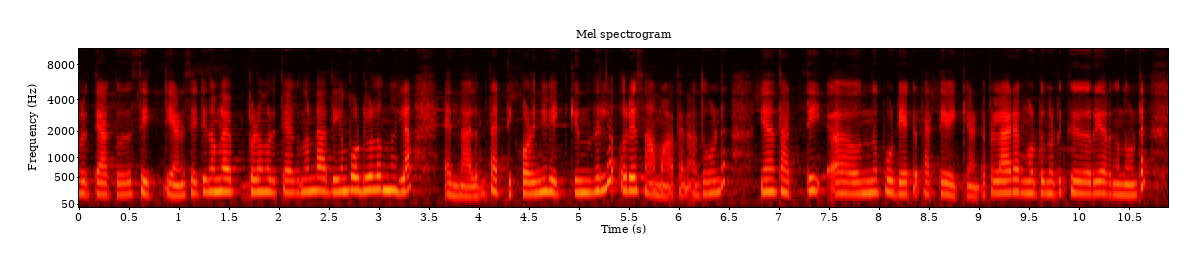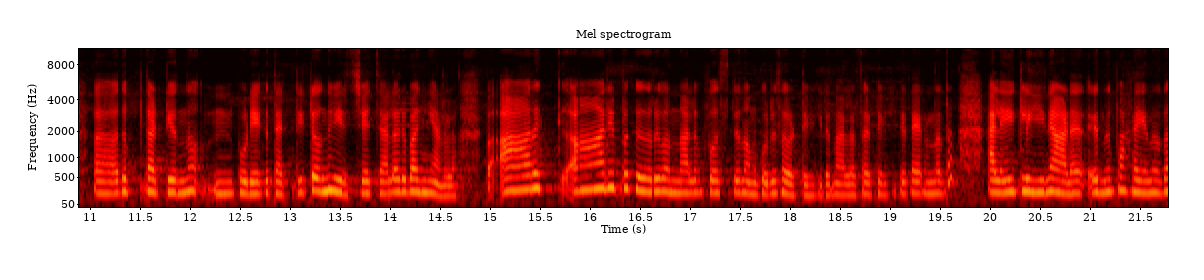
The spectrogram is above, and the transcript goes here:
വൃത്തിയാക്കുന്നത് സെറ്റിയാണ്. സെറ്റി നമ്മൾ എപ്പോഴും വൃത്തിയാക്കുന്നതുകൊണ്ട് അധികം പൊടികളൊന്നുമില്ല. എന്നാലും തട്ടിക്കുടഞ്ഞ് വെക്കുന്നതിൽ ഒരു സമാധാനം. അതുകൊണ്ട് ഞാൻ തട്ടി ഒന്ന് പൊടിയൊക്കെ തട്ടി വെക്കാണ്ട് പിള്ളേർ അങ്ങോട്ടും ഇങ്ങോട്ടും കയറി ഇറങ്ങുന്നതുകൊണ്ട് അത് തട്ടിയൊന്ന് പൊടിയൊക്കെ തട്ടിയിട്ട് ഒന്ന് വിരിച്ച് വെച്ചാൽ ഒരു ഭംഗിയാണല്ലോ. അപ്പോൾ ആറ് ആരിപ്പോൾ കയറി വന്നാലും ഫസ്റ്റ് നമുക്കൊരു സർട്ടിഫിക്കറ്റ് നല്ല സർട്ടിഫിക്കറ്റ് തരുന്നത് അല്ലെങ്കിൽ ക്ലീൻ ആണ് എന്ന് പറയുന്നത്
